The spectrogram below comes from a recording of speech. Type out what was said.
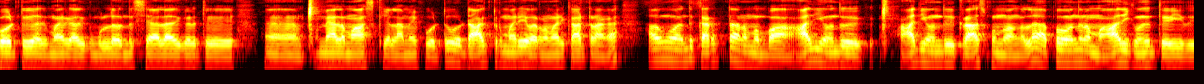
கோட்டு அது மாதிரி அதுக்கு முள்ளே வந்து சேலை அதுக்கடுத்து மேலே மாஸ்க் எல்லாமே போட்டு ஒரு டாக்டர் மாதிரியே வர்ற மாதிரி காட்டுறாங்க. அவங்க வந்து கரெக்டாக நம்ம பா ஆதியை வந்து ஆதியை வந்து கிராஸ் பண்ணுவாங்கள்ல அப்போ வந்து நம்ம ஆதிக்கு வந்து தெரியுது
